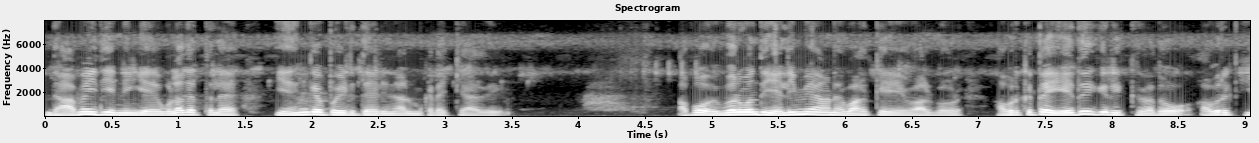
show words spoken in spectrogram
இந்த அமைதியை நீங்கள் உலகத்தில் எங்கே போயிட்டு தேடினாலும் கிடைக்காது. அப்போது இவர் வந்து எளிமையான வாழ்க்கையை வாழ்பவர். அவர்கிட்ட எது இருக்கிறதோ அவருக்கு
